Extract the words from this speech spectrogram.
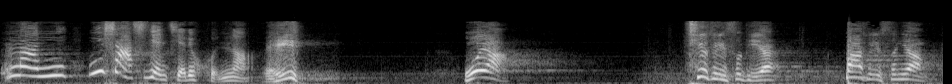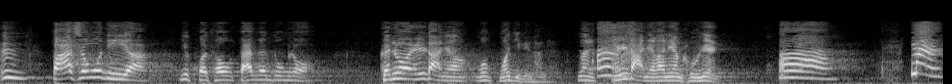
啊，那你你啥时间结的婚呢？哎，我呀，七岁是爹，八岁是娘。嗯。八十亩地呀，一棵草单根都没着，跟着我二大娘，我过继给他的。俺二大娘俺两口人。啊，那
